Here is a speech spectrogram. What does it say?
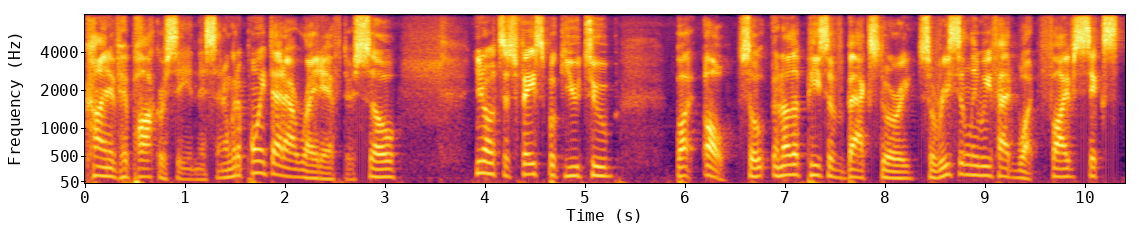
kind of hypocrisy in this, and I'm going to point that out right after. So, you know, it says Facebook, YouTube, but oh, so another piece of backstory. So recently we've had what five, six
